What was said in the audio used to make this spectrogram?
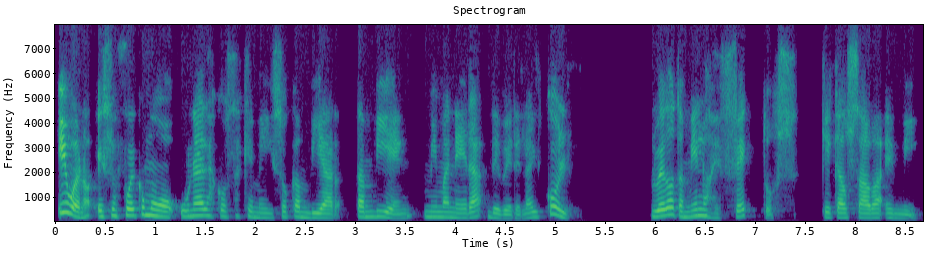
Y bueno, eso fue como una de las cosas que me hizo cambiar también mi manera de ver el alcohol. Luego también los efectos que causaba en mí.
